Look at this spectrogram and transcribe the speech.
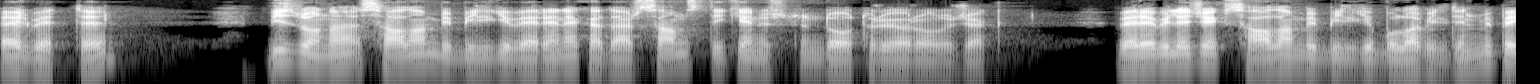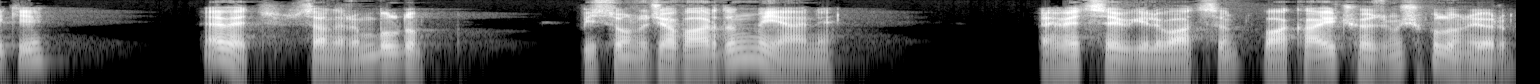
''Elbette.'' Biz ona sağlam bir bilgi verene kadar Sams diken üstünde oturuyor olacak. Verebilecek sağlam bir bilgi bulabildin mi peki? Evet, sanırım buldum. Bir sonuca vardın mı yani? Evet sevgili Watson, vakayı çözmüş bulunuyorum.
